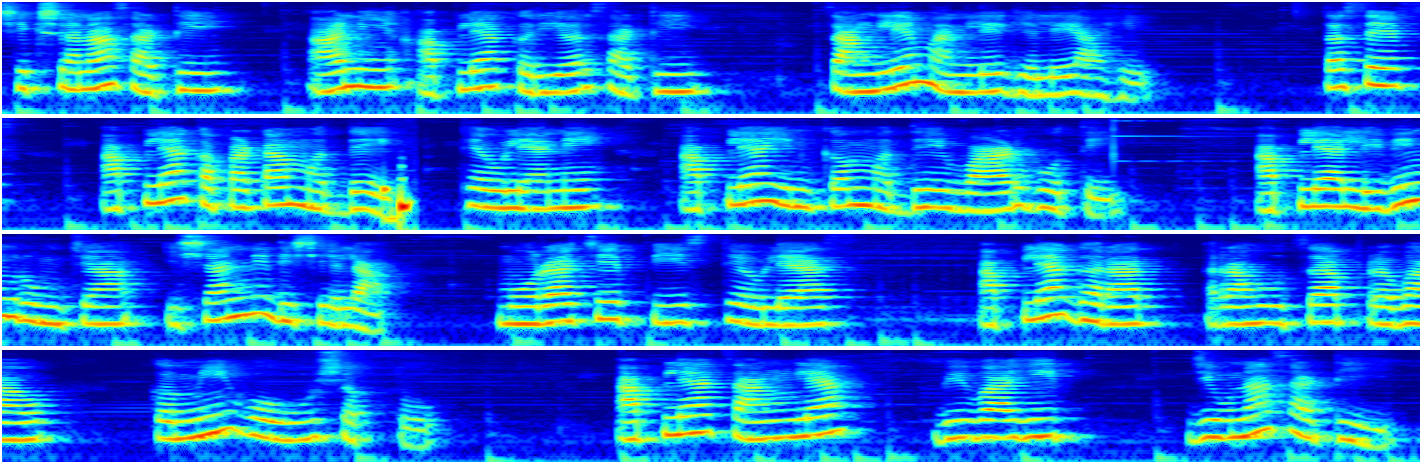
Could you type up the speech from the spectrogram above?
शिक्षणासाठी आणि आपल्या करिअरसाठी चांगले मानले गेले आहे. तसेच आपल्या कपाटामध्ये ठेवल्याने आपल्या इन्कममध्ये वाढ होते. आपल्या लिव्हिंग रूमच्या ईशान्य दिशेला मोराचे पीस ठेवल्यास आपल्या घरात राहूचा प्रभाव कमी होऊ शकतो. आपल्या चांगल्या विवाहित जीवनासाठी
